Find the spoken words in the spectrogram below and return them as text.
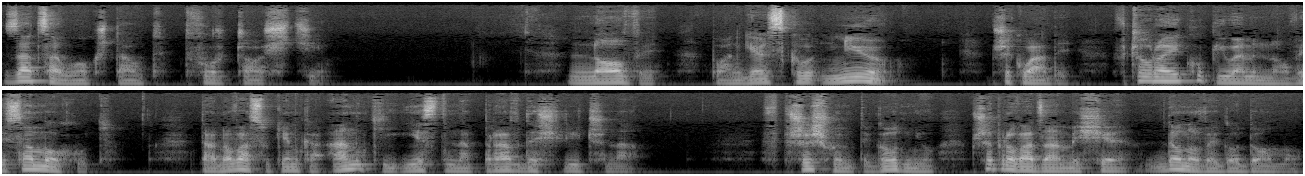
za całokształt twórczości. Nowy, po angielsku new. Przykłady. Wczoraj kupiłem nowy samochód. Ta nowa sukienka Anki jest naprawdę śliczna. W przyszłym tygodniu przeprowadzamy się do nowego domu.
